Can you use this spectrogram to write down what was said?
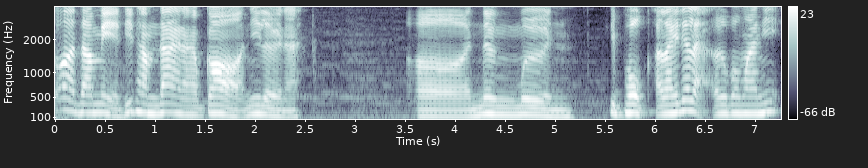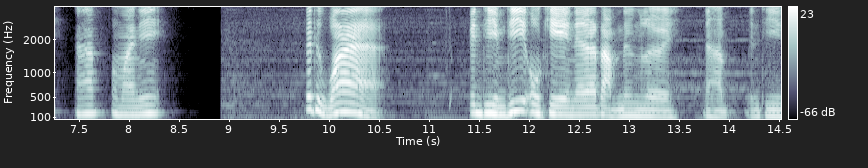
ก็ดาเมจที่ทำได้นะครับ ก็นี่เลยนะ เอ่อหนึ่งหมื่นสิบหกอะไรเนี่ยแหละ เออประมาณนี้นะครับ ประมาณนี้ ก็ถือว่าเป็นทีมที่โอเคในระดับหนึ่งเลยนะครับ เป็นทีม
